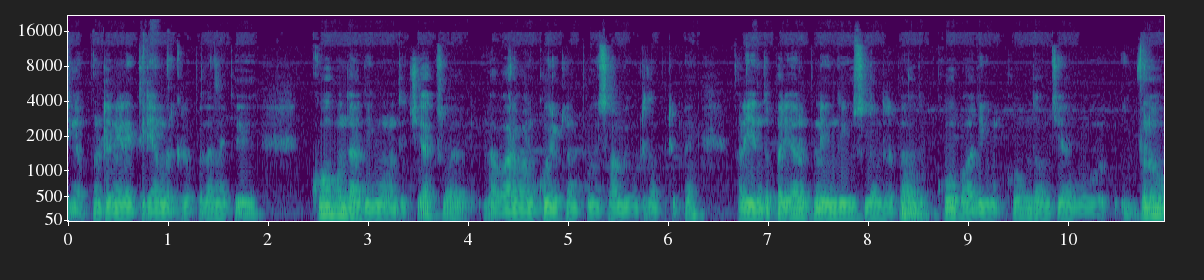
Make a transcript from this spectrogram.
என்ன பண்ணுறதுன்னே எனக்கு தெரியாமல் இருக்கிறப்ப தான் எனக்கு கோபம் தான் அதிகமாக வந்துச்சு. ஆக்சுவலாக நான் வாரம் வாரம் கோயிலுக்குலாம் போய் சாமி கும்பிட்டு தான் போயிட்டுருப்பேன். ஆனால் எந்த பரிகாரம் பண்ணி எந்த யூஸ் இல்லைன்றப்ப அது கோபம் அதிகம் கோபம் தான் வந்துச்சு. ஓ இவ்வளவு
